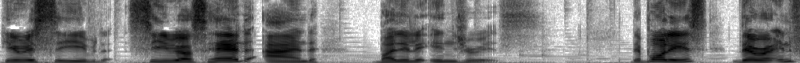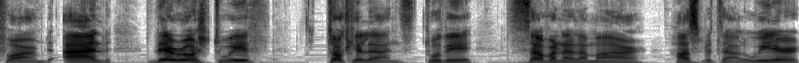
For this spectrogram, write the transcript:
He received serious head and bodily injuries. The police, they were informed and they rushed with Tuckie to the Savanna-la-Mar hospital where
